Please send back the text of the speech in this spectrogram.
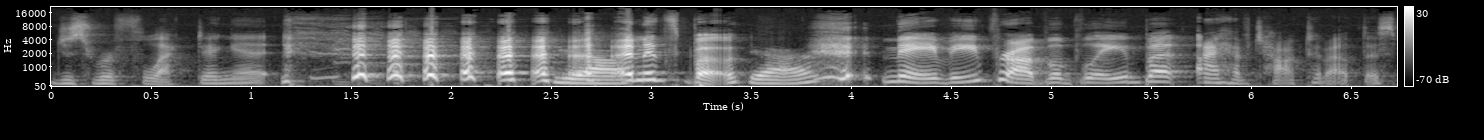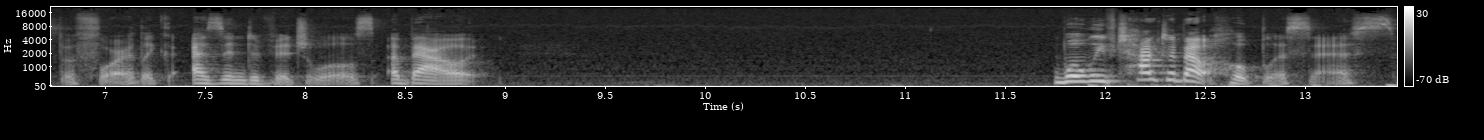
just reflecting it. yeah. And it's both. Yeah. Maybe, probably. But I have talked about this before, like as individuals, about. Well, we've talked about hopelessness.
